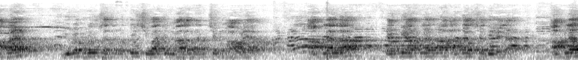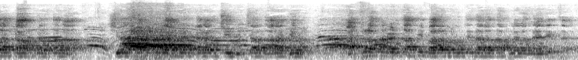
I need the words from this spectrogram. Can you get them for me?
आपण युगप्रभू छत्रपती शिवाजी महाराजांचे मावळे आपल्याला त्यांनी आपल्याला आदर्श दिलेला आपल्याला काम करताना शिवशास्त्री आंबेडकरांची विचारधारा घेऊन अठरा पगड जाती बारा बलुतेदारात आपल्याला न्याय द्यायचा आहे.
